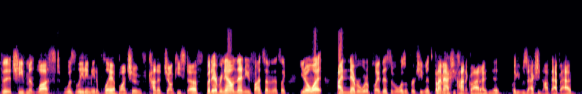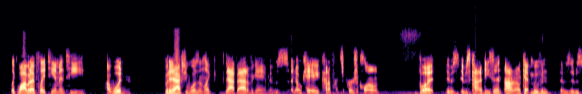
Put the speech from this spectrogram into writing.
the achievement lust was leading me to play a bunch of kind of junky stuff. But every now and then, you'd find something that's like, you know what? I never would have played this if it wasn't for achievements. But I'm actually kind of glad I did. Like it was actually not that bad. Like why would I play TMNT? I wouldn't. But it actually wasn't like that bad of a game. It was an okay kind of Prince of Persia clone. But it was it was kind of decent. I don't know. It kept moving. It was it was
